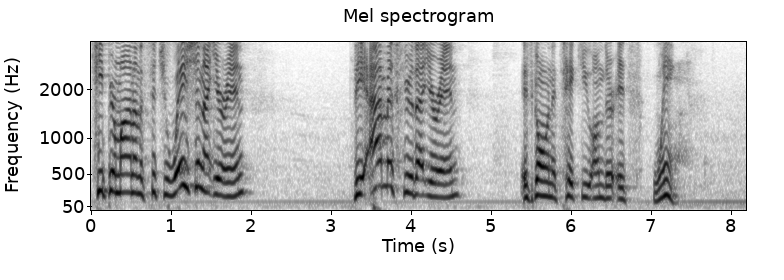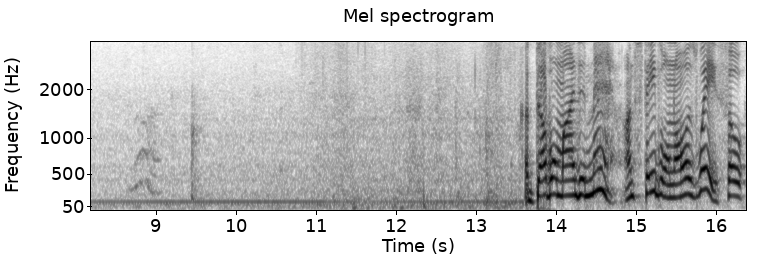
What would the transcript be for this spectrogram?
keep your mind on the situation that you're in, the atmosphere that you're in is going to take you under its wing. A double minded man, unstable in all his ways. So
